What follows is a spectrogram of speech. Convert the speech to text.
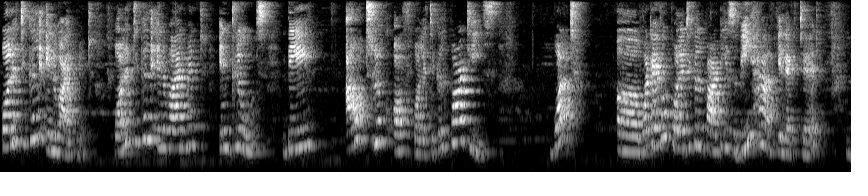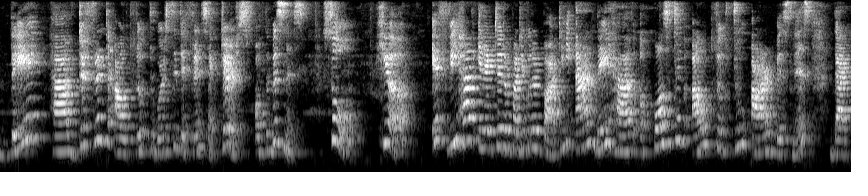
political environment. Political environment includes the outlook of political parties. What, uh, whatever political parties we have elected, they have different outlook towards the different sectors of the business. So, here if we have elected a particular party and they have a positive outlook to our business that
